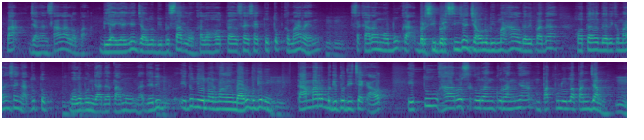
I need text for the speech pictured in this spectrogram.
Pak jangan salah loh Pak, biayanya jauh lebih besar loh. Kalau hotel saya saya tutup kemarin, Mm-mm. sekarang mau buka bersih bersihnya jauh lebih mahal daripada hotel dari kemarin saya nggak tutup, walaupun nggak ada tamu. Nah jadi itu new normal yang baru begini, kamar begitu di check out itu harus kurang-kurangnya 48 jam Hmm.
